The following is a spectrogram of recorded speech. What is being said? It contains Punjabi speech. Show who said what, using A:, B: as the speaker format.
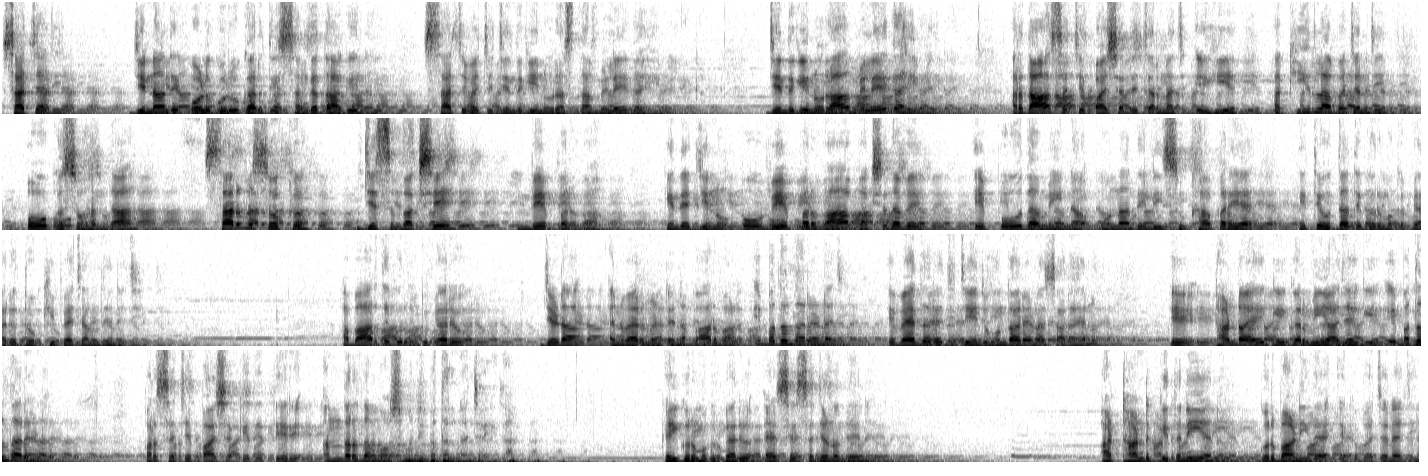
A: ਸੱਚ ਹੈ ਜੀ, ਜਿਨ੍ਹਾਂ ਦੇ ਕੋਲ ਗੁਰੂ ਘਰ ਦੀ ਸੰਗਤ ਆ ਗਈ ਨਾ, ਸੱਚ ਵਿੱਚ ਜ਼ਿੰਦਗੀ ਨੂੰ ਰਸਤਾ ਮਿਲੇਗਾ ਹੀ ਮਿਲੇਗਾ। ਜ਼ਿੰਦਗੀ ਨੂੰ ਰਾਹ ਮਿਲੇਗਾ ਹੀ ਮਿਲੇਗਾ। ਅਰਦਾਸ ਸੱਚੇ ਪਾਤਸ਼ਾਹ ਦੇ ਚਰਨਾਂ 'ਚ ਇਹੀ ਹੈ, ਅਖੀਰਲਾ ਬਚਨ ਜੀ ਪੋਕ ਸੁਹੰਦਾ ਸਰਬ ਸੁਖ ਜਿਸ ਬਖਸ਼ੇ, ਵੇ ਪਰਵਾਹ। ਕਹਿੰਦੇ ਜਿਹਨੂੰ ਉਹ ਵੇ ਬੇਪਰਵਾਹ ਬਖਸ਼ ਦਵੇ, ਇਹ ਪੋਹ ਦਾ ਮਹੀਨਾ ਉਹਨਾਂ ਦੇ ਲਈ ਸੁੱਖਾ ਭਰਿਆ ਨਹੀਂ ਤੇ ਉਦਾਂ ਤੇ ਗੁਰਮੁਖ ਪਿਆਰੇ ਦੁੱਖੀ ਪੈ ਚੱਲਦੇ ਨੇ ਜੀ। ਆ ਬਾਹਰ ਤੇ ਗੁਰਮੁਖ ਪਿਆਰਿਓ, ਜਿਹੜਾ এনवायरमेंट ਹੈ ਨਾ ਬਾਹਰ ਵਾਲ, ਇਹ ਬਦਲਦਾ ਰਹਿਣਾ ਜੀ। ਇਹ ਵੈਦਰ ਹੈ ਜੀ ਚੇਂਜ ਹੁੰਦਾ ਰਹਿਣਾ ਸਾਰਾ, ਹੈ ਨਾ? ਇਹ ਠੰਡ ਆਏਗੀ, ਗਰਮੀ ਆ ਜਾਏਗੀ, ਇਹ ਬਦਲਦਾ ਰਹਿਣਾ। ਪਰ ਸੱਚੇ ਪਾਤਸ਼ਾਹ ਕਹਿੰਦੇ ਤੇਰੇ ਅੰਦਰ ਦਾ ਮੌਸਮ ਨਹੀਂ ਬਦਲਣਾ ਚਾਹੀਦਾ। ਕਈ ਗੁਰਮੁਖ ਪਿਆਰਿਓ, ਐਸੇ ਸੱਜਣ ਹੁੰਦੇ ਨੇ। ਆ ਠੰਡ ਕਿਤਨੀ ਹੈ ਨਾ, ਗੁਰਬਾਣੀ ਦਾ ਇੱਕ ਬਚਨ ਹੈ ਜੀ।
